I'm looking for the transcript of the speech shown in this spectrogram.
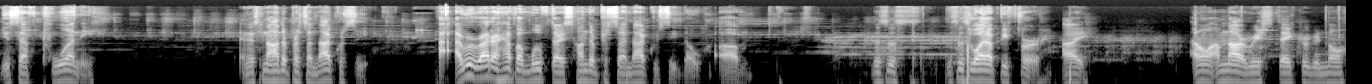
This have 20. And it's not 100% accuracy. I, I would rather have a move that is 100% accuracy though. Um, this is this is what I prefer. I I don't I'm not a risk taker, you know.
